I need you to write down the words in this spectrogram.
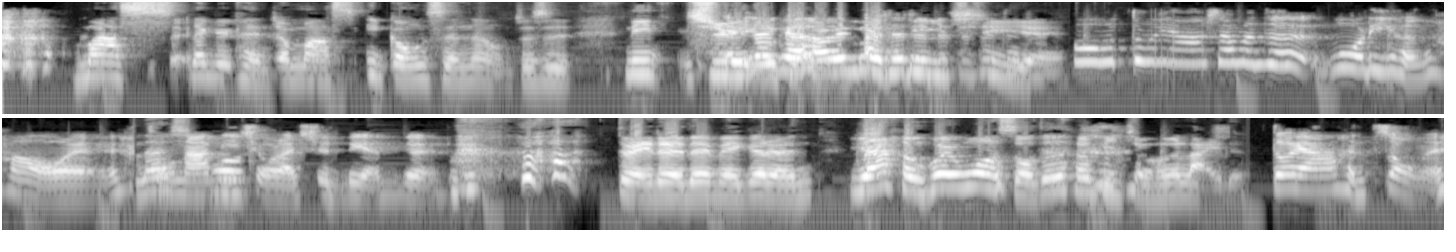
mass 那个可能叫 mass 一公升那种，就是你举那个还会练力气耶。哦，对呀、啊，他们这握力很好哎，从拿啤酒来训练，对，对对对，每个人原来很会握手，都是喝啤酒喝来的。对啊，很重哎。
